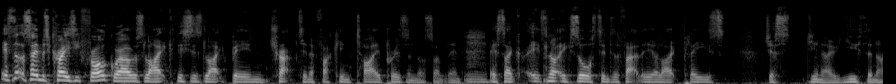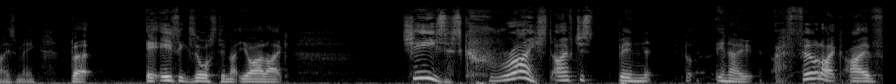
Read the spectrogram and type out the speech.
it's not the same as Crazy Frog, where I was like, this is like being trapped in a fucking Thai prison or something. Mm. It's like it's not exhausting to the fact that you're like, please, just you know, euthanize me. But it is exhausting. Like you are like, Jesus Christ, I've just been, you know, I feel like I've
